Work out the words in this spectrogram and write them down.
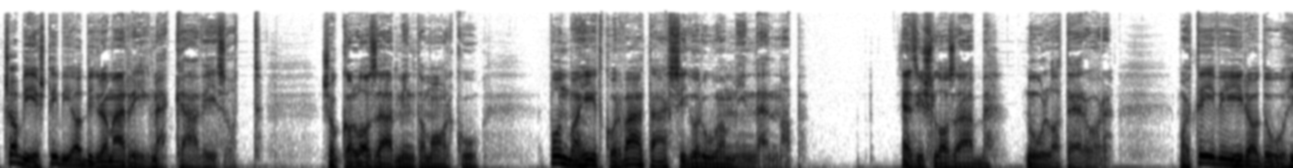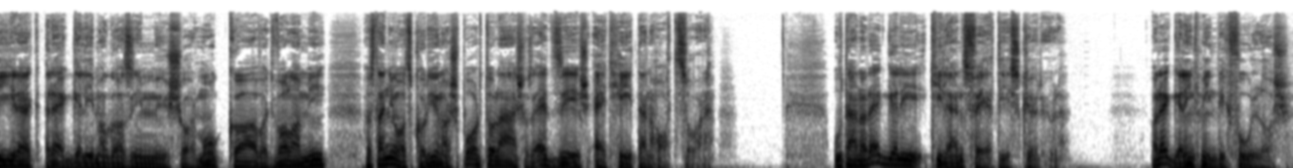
Csabi és Tibi addigra már rég megkávézott. Sokkal lazább, mint a Markó. Pontban hétkor váltás szigorúan minden nap. Ez is lazább, nulla terror. Majd tévéhíradó, hírek, reggeli magazin műsor, mokka vagy valami, aztán nyolckor jön a sportolás, az edzés egy héten hatszor. Utána reggeli kilenc fél tíz körül. A reggelink mindig fullos,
